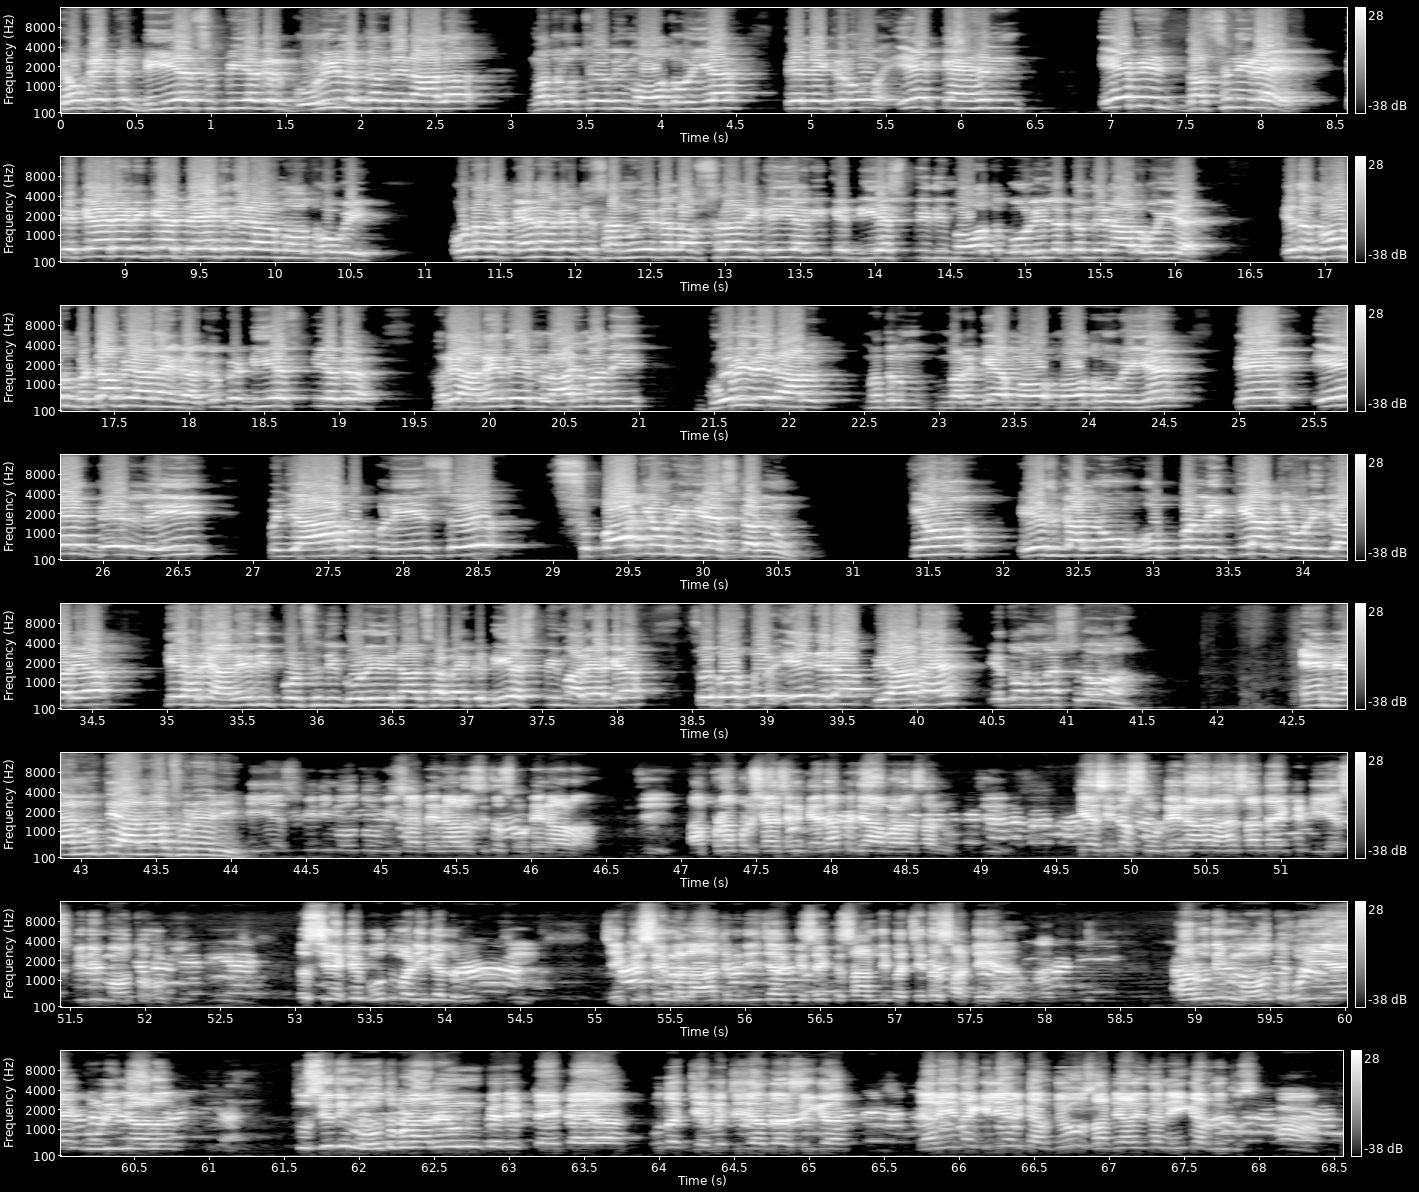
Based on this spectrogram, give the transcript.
ਕਿਉਂਕਿ ਇੱਕ ਡੀਐਸਪੀ ਅਗਰ ਗੋਲੀ ਲੱਗਣ ਦੇ ਨਾਲ ਮਤਲਬ ਉੱਥੇ ਉਹਦੀ ਮੌਤ ਹੋਈ ਆ, ਤੇ ਲੇਕਿਨ ਉਹ ਇਹ ਕਹਿਣ, ਇਹ ਵੀ ਦੱਸ ਨਹੀਂ ਰਹੇ ਤੇ ਕਹਿ ਰਹੇ ਨੇ ਕਿ ਅਟੈਕ ਦੇ ਨਾਲ ਮੌਤ ਹੋ ਗਈ। ਉਹਨਾਂ ਦਾ ਕਹਿਣਾ ਹੈਗਾ ਕਿ ਸਾਨੂੰ ਇਹ ਗੱਲ ਅਫਸਰਾਂ ਨੇ ਕਹੀ ਹੈਗੀ ਕਿ ਡੀਐਸਪੀ ਦੀ ਮੌਤ ਗੋਲੀ ਲੱਗਣ ਦੇ ਨਾਲ ਹੋਈ ਹੈ। ਇਹ ਤਾਂ ਬਹੁਤ ਵੱਡਾ ਬਿਆਨ ਹੈਗਾ, ਕਿਉਂਕਿ ਡੀਐਸਪੀ ਅਗਰ ਹਰਿਆਣੇ ਦੇ ਮੁਲਾਜ਼ਮਾਂ ਦੀ ਗੋਲੀ ਦੇ ਨਾਲ ਮਤਲਬ ਮਰ ਗਿਆ ਮੌਤ ਹੋ ਗਈ ਹੈ। ਤੇ ਇਹ ਦੇ ਲਈ ਪੰਜਾਬ ਪੁਲਿਸ ਛੁਪਾ ਕਿਉਂ ਰਹੀ ਹੈ ਇਸ ਗੱਲ ਨੂੰ? ਕਿਉਂ ਇਸ ਗੱਲ ਨੂੰ ਓਪਨਲੀ ਕਿਹਾ ਕਿਉਂ ਨਹੀਂ ਜਾ ਰਿਹਾ ਕਿ ਹਰਿਆਣੇ ਦੀ ਪੁਲਿਸ ਦੀ ਗੋਲੀ ਦੇ ਨਾਲ ਸਾਡਾ ਇੱਕ ਡੀਐਸਪੀ ਮਾਰਿਆ ਗਿਆ? ਸੋ ਦੋਸਤੋ, ਇਹ ਜਿਹੜਾ ਬਿਆਨ ਹੈ, ਇਹ ਤੁਹਾਨੂੰ ਮੈਂ ਸੁਣਾਉਣਾ। ਇਹ ਬਿਆਨ ਨੂੰ ਧਿਆਨ ਨਾਲ ਸੁਣਿਓ ਜੀ। ਡੀਐਸਪੀ ਦੀ ਮੌਤ ਹੋ ਗਈ ਸਾਡੇ ਨਾਲ, ਅਸੀਂ ਤਾਂ ਤੁਹਾਡੇ ਨਾਲ ਆ ਜੀ। ਆਪਣਾ ਪ੍ਰਸ਼ਾਸਨ ਕਹਿੰਦਾ ਪੰਜਾਬ ਵਾਲਾ ਸਾਨੂੰ। ਕਿ ਅਸੀਂ ਤਾਂ ਤੁਹਾਡੇ ਨਾਲ ਆ ਸਾਡਾ ਇੱਕ ਡੀਐਸਪੀ ਦੀ ਮੌਤ ਹੋ ਗਈ। ਅਸੀਂ ਆਖੇ ਬਹੁਤ ਮਾੜੀ ਗੱਲ ਹੋਈ। ਜੇ। ਕਿਸੇ ਮੁਲਾਜ਼ਮ ਦੀ ਜਾਂ ਕਿਸੇ ਕਿਸਾਨ ਦੀ ਬੱਚੇ ਤਾਂ ਸਾਡੇ ਆ। ਪਰ ਉਹਦੀ ਮੌਤ ਹੋਈ ਹੈ ਗੋਲੀ ਨਾਲ। ਤੁਸੀਂ ਉਹਦੀ ਮੌਤ ਬਣਾ ਰਹੇ ਹੋ ਉਹਨੂੰ ਕਹਿੰਦੇ ਅਟੈਕ ਆਇਆ ਉਹਦਾ ਜਿਮ 'ਚ ਜਾਂਦਾ ਸੀਗਾ। ਯਾਰ ਇਹ ਤਾਂ ਕਲੀਅਰ ਕਰ ਦਿਓ ਸਾਡੇ ਵਾਲੇ ਤਾਂ ਨਹੀਂ ਕਰਦੇ ਤੁਸੀਂ। ਹਾਂ।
